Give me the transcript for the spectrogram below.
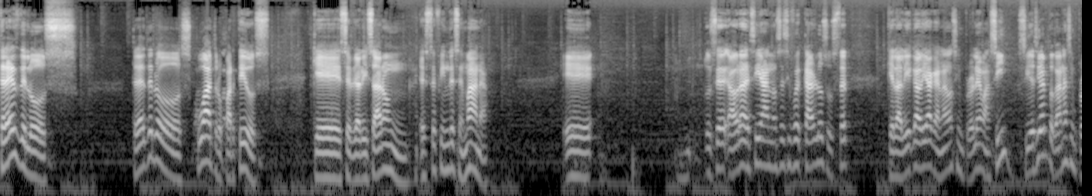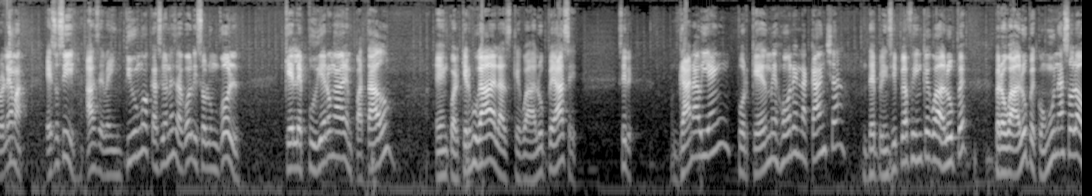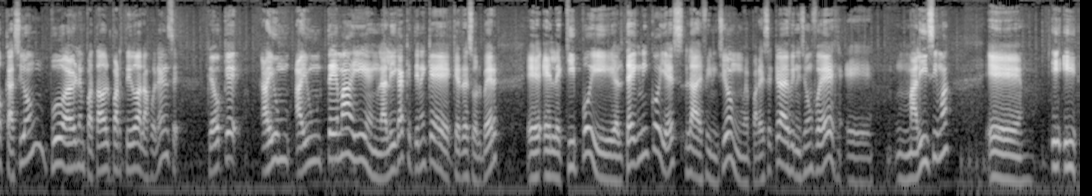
tres de los tres de los cuatro partidos que se realizaron este fin de semana. Eh, usted ahora decía, no sé si fue Carlos usted, que la liga había ganado sin problema. Sí, sí es cierto, gana sin problema. Eso sí, hace 21 ocasiones a gol y solo un gol. Que le pudieron haber empatado en cualquier jugada de las que Guadalupe hace. Es decir, gana bien porque es mejor en la cancha de principio a fin que Guadalupe, pero Guadalupe con una sola ocasión pudo haberle empatado el partido a la Juelense. Creo que hay un, hay un tema ahí en la liga que tiene que, resolver eh, el equipo y el técnico y es la definición. Me parece que la definición fue eh, malísima eh, y,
